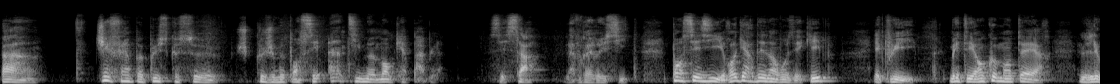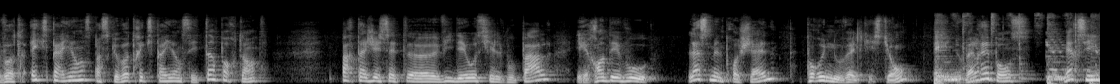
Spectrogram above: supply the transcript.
ben, j'ai fait un peu plus que ce que je me pensais intimement capable C'est ça, la vraie réussite. Pensez-y, regardez dans vos équipes, et puis mettez en commentaire votre expérience, parce que votre expérience est importante. Partagez cette euh, vidéo si elle vous parle, et rendez-vous la semaine prochaine pour une nouvelle question et une nouvelle réponse. Merci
